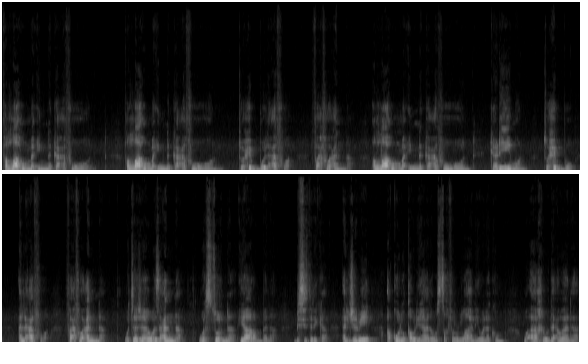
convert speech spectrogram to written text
فاللهم إنك عفو فاللهم إنك عفو تحب العفو فاعف عنا. اللهم إنك عفو كريم تحب العفو. فاعف عنا وتجاوز عنا واسترنا يا ربنا بسترك الجميل. أقول قولي هذا واستغفر الله لي ولكم. وآخر دعوانا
